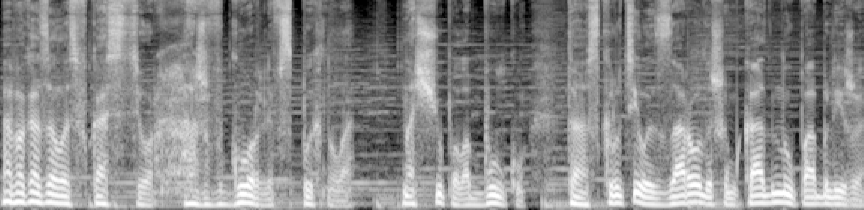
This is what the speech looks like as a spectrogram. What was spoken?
а показалась в костер. Аж в горле вспыхнула. Нащупала булку. Та скрутилась зародышем ко дну поближе.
